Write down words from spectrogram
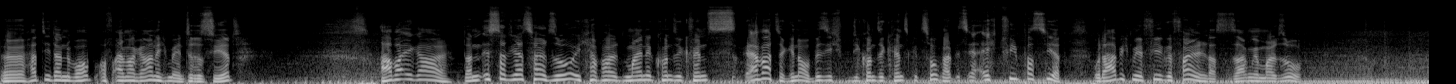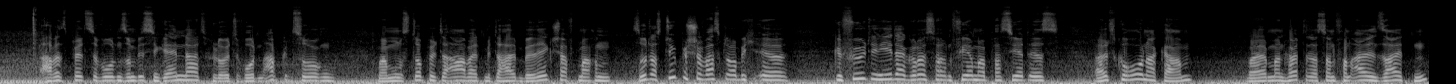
äh, hat die dann überhaupt auf einmal gar nicht mehr interessiert. Aber egal, dann ist das jetzt halt so, ich habe halt meine Konsequenz, ja warte, genau, bis ich die Konsequenz gezogen habe, ist ja echt viel passiert. Oder habe ich mir viel gefallen lassen, sagen wir mal so. Arbeitsplätze wurden so ein bisschen geändert, Leute wurden abgezogen, man muss doppelte Arbeit mit der halben Belegschaft machen. So das Typische, was glaube ich äh, gefühlt in jeder größeren Firma passiert ist, als Corona kam. Weil man hörte das dann von allen Seiten.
